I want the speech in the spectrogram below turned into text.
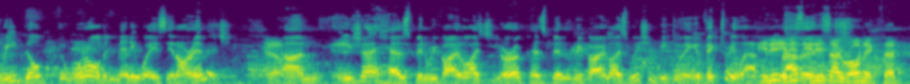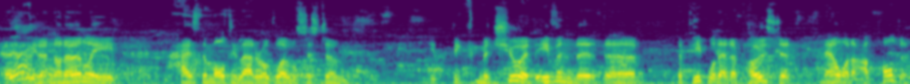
rebuilt the world in many ways in our image. Yeah. Um, Asia has been revitalized. Europe has been revitalized. We should be doing a victory lap. It is, it is, it is ironic that uh, you know not only has the multilateral global system matured, even the, the the people that opposed it now want to uphold it.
